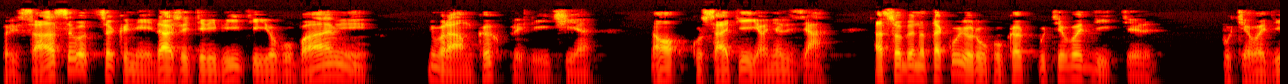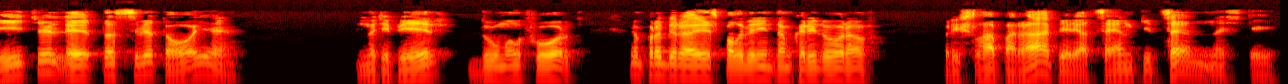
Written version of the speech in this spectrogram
Присасываться к ней, даже теребить ее губами в рамках приличия. Но кусать ее нельзя, особенно такую руку, как путеводитель. Путеводитель — это святое. Но теперь, — думал Форд, пробираясь по лабиринтам коридоров, — пришла пора переоценки ценностей.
